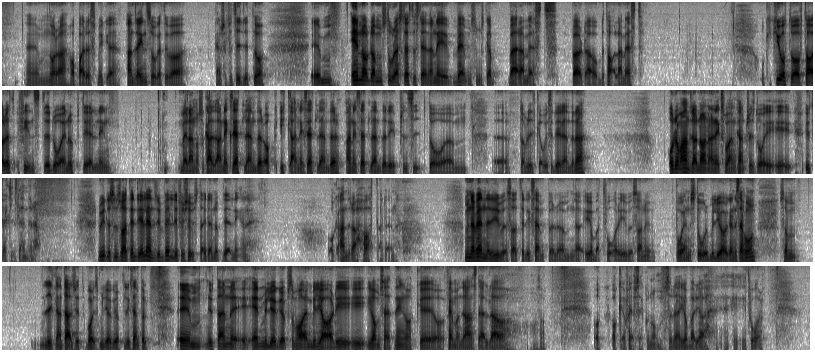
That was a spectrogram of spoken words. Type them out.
Um, några hoppades mycket, andra insåg att det var kanske för tidigt då. Um, en av de stora stötestenarna är vem som ska bära mest börda och betala mest. Och I Kyotoavtalet finns det då en uppdelning mellan de så kallade annex 1-länder och icke-annex 1-länder. Annex 1-länder är i princip då, um, uh, de rika OECD-länderna. Och de andra non-annex 1 countries då är, är utvecklingsländerna. Nu är det så att en del länder är väldigt förtjusta i den uppdelningen och andra hatar den. Mina vänner i USA till exempel, um, jag har jobbat två år i USA nu på en stor miljöorganisation som liknar inte alls Göteborgs miljögrupp till exempel, um, utan en miljögrupp som har en miljard i, i, i omsättning och, eh, och 500 anställda och, och, så. och, och en chefsekonom. Så där jobbade jag i, i två år.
